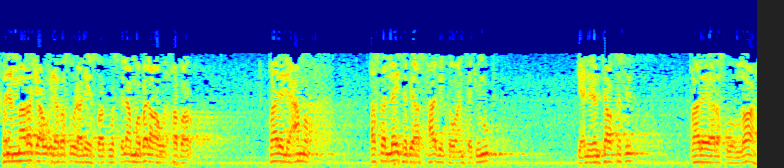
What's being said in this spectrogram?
فلما رجعوا إلى الرسول عليه الصلاة والسلام وبلغه الخبر قال لعمر أصليت بأصحابك وأنت جنوب؟ يعني لم تغتسل؟ قال يا رسول الله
